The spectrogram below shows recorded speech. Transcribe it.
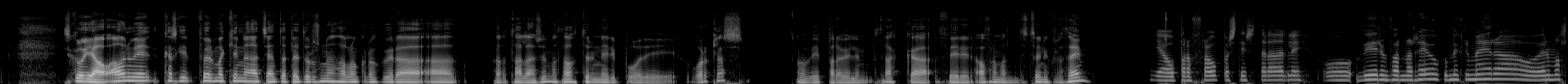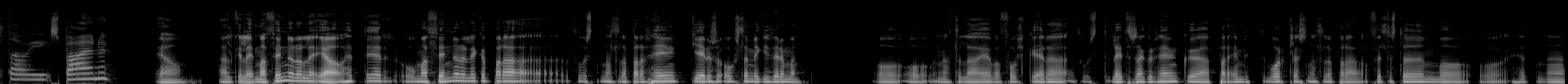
sko já, ánum við kannski förum að kynna agenda betur og svona, þá langar okkur að, að bara tala þessum að þátturinn er í bóði Workclass og við bara viljum þakka fyrir áframhaldandi stöðning frá þeim. Já, bara frábær styrtaraðali og við erum farin að reyfa okkur miklu meira og erum alltaf í spæinu Já, algjörlega, maður finnur alveg, já, þetta er, og maður finnur alveg líka bara, þú veist, náttúrulega bara reyfing gerir svo ógslag mikið fyrir mann. Og, og náttúrulega ef að fólk er að, þú veist, leita sér ekkur reyfingu að bara einmitt workclass náttúrulega bara á fullta stöðum og, og hérna,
